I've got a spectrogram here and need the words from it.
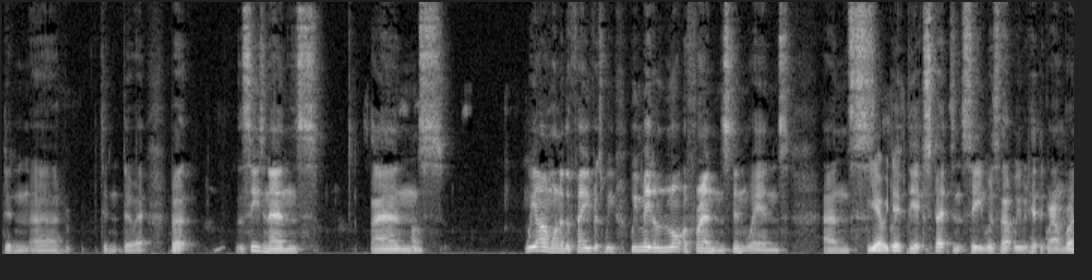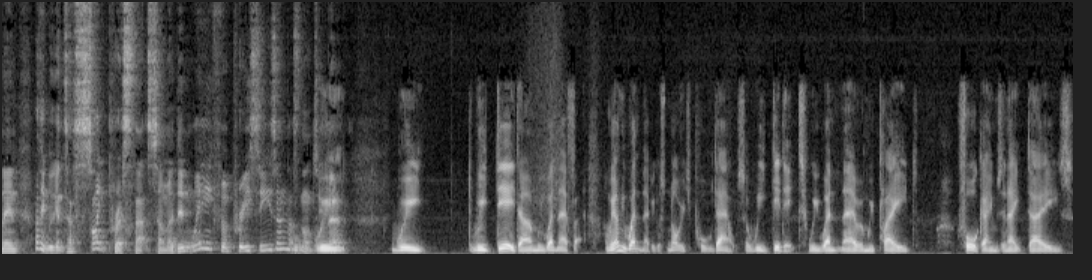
didn't uh, didn't do it. But the season ends, and we are one of the favourites. We we made a lot of friends, didn't we? And and Yeah, we did. The expectancy was that we would hit the ground running. I think we went to Cyprus that summer, didn't we, for pre-season? That's not too We bad. we we did, and we went there for, and we only went there because Norwich pulled out. So we did it. We went there and we played four games in eight days.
